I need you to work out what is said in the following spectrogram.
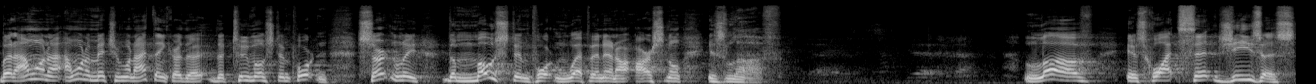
But I want to I want to mention what I think are the, the two most important. Certainly, the most important weapon in our arsenal is love. Love is what sent Jesus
